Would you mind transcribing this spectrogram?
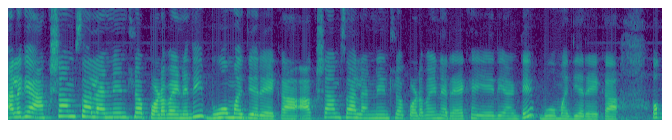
అలాగే అక్షాంశాలన్నింటిలో పొడవైనది భూమధ్య రేఖ. అక్షాంశాలన్నింటిలో పొడవైన రేఖ ఏది అంటే భూమధ్య రేఖ. ఒక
